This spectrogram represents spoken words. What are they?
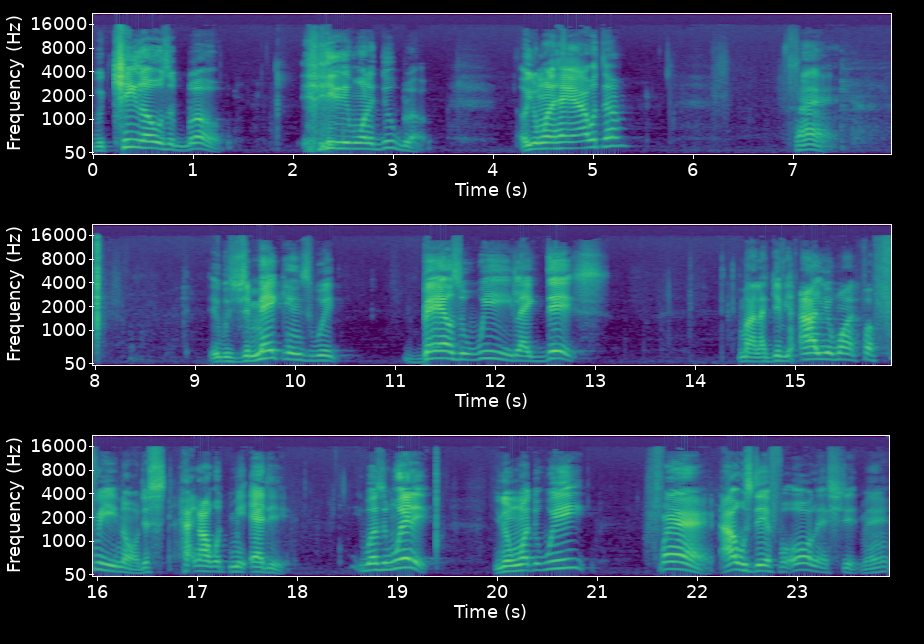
with kilos of blow. He didn't want to do blow. Oh, you want to hang out with them? Fine. It was Jamaicans with bales of weed like this. Man, I give you all you want for free. No, just hang out with me, Eddie. He wasn't with it. You don't want the weed? Fine. I was there for all that shit, man.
